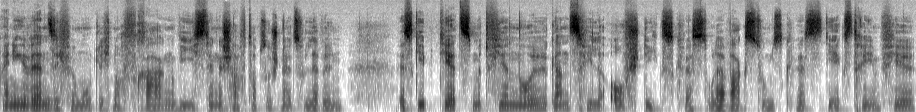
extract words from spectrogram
Einige werden sich vermutlich noch fragen, wie ich es denn geschafft habe, so schnell zu leveln. Es gibt jetzt mit 4.0 ganz viele Aufstiegsquests oder Wachstumsquests, die extrem viel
